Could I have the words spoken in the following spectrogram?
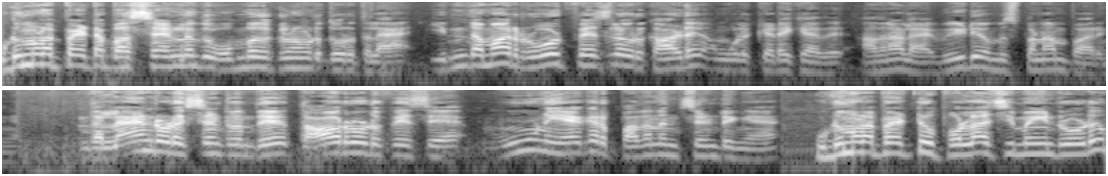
உடுமலைப்பேட்டை பஸ் ஸ்டாண்ட்லேருந்து ஒன்பது கிலோமீட்டர் தூரத்தில் இந்த மாதிரி ரோட் ஃபேஸில் ஒரு காடு உங்களுக்கு கிடைக்காது. அதனால வீடியோ மிஸ் பண்ணாம பாருங்க. இந்த லேண்டோட எக்ஸ்டென்ட் வந்து தார் ரோடு ஃபேஸ் மூணு ஏக்கர் பதினஞ்சு சென்ட்டுங்க உடுமலைப்பேட்டு பொள்ளாச்சி மெயின் ரோடு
